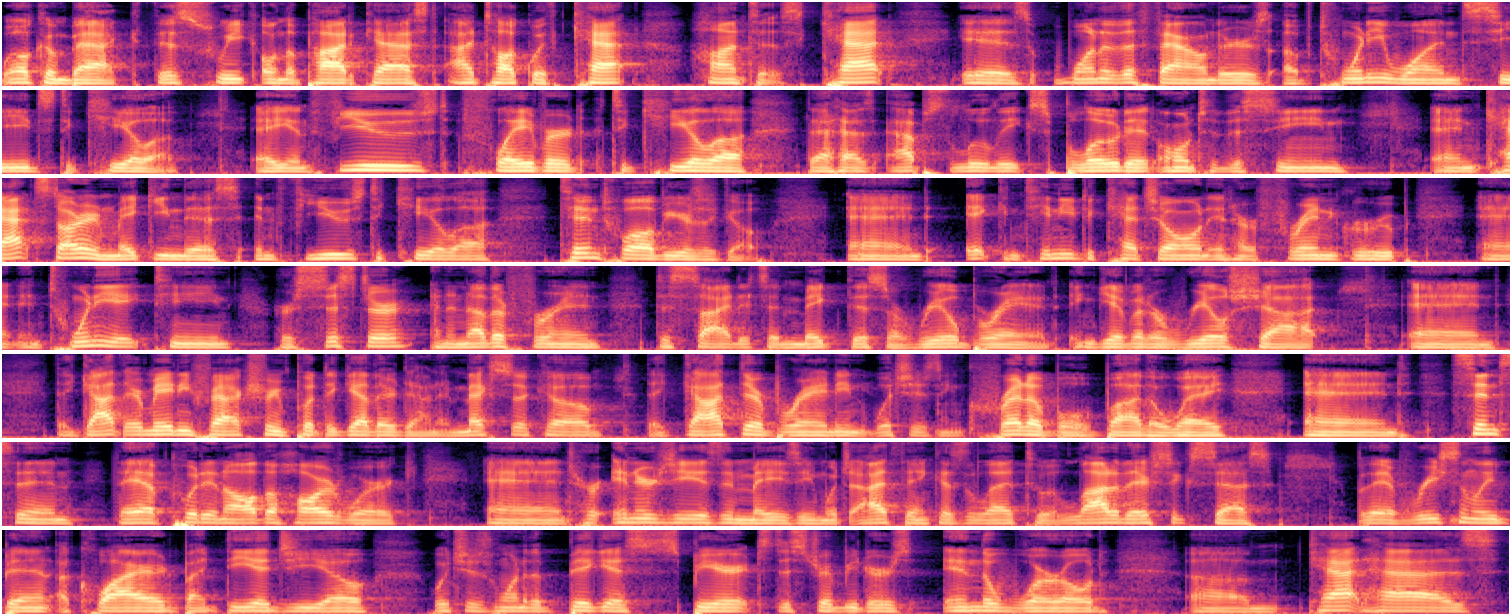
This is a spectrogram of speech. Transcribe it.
Welcome back. This week on the podcast, I talk with Kat Hantas. Kat is one of the founders of 21 Seeds Tequila, a infused flavored tequila that has absolutely exploded onto the scene. And Kat started making this infused tequila 10, 12 years ago. And it continued to catch on in her friend group. And in 2018, her sister and another friend decided to make this a real brand and give it a real shot. And they got their manufacturing put together down in Mexico. They got their branding, which is incredible, by the way. And since then, they have put in all the hard work, and her energy is amazing, which I think has led to a lot of their success. But they have recently been acquired by Diageo, which is one of the biggest spirits distributors in the world. Um, Kat has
